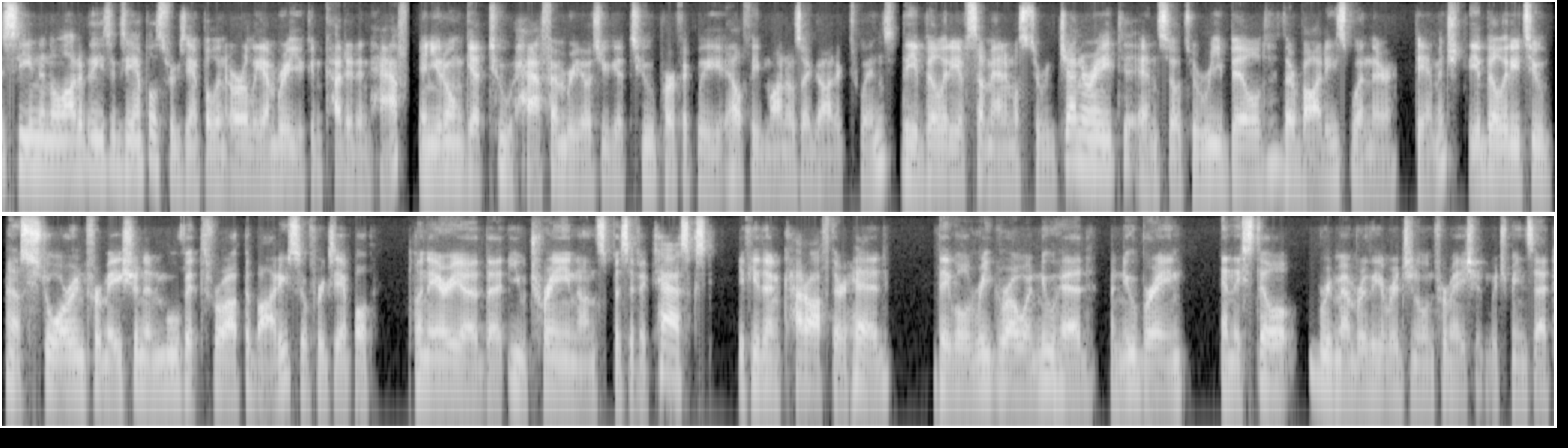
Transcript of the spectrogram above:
seen in a lot of these examples. For example, in early embryo, you can cut it in half and you don't get two half embryos, you get two perfectly healthy monozygotic twins. The ability of some animals to regenerate and so to rebuild their bodies when they're damaged. The ability to uh, store information and move it throughout the body. So, for example, planaria that you train on specific tasks, if you then cut off their head, they will regrow a new head, a new brain, and they still remember the original information, which means that,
